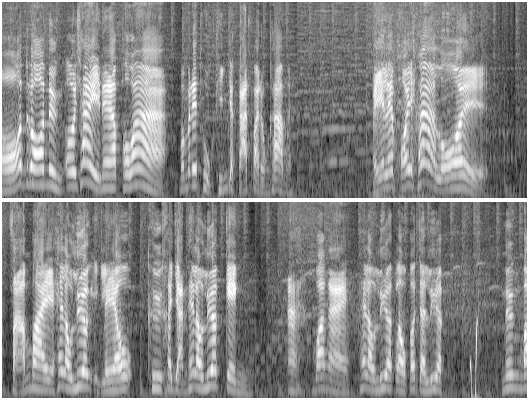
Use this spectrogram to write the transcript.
อ๋อดรอหนึ่งเออใช่นะครับ เพราะว่ามันไม่ได้ถูกทิ้งจากการ์ดฝ่ายตรงข้ามไงไปเลยพอยห้าร้อยสามใบให้เราเลือกอีกแล้ว คือขยันให้เราเลือกเก่ง อะว่าไงให้เราเลือกเราก็จะเลือกหนึ่งใบ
